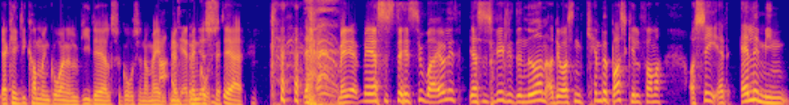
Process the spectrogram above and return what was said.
jeg kan ikke lige komme med en god analogi, det er altså god til normalt, Ej, men, det er men jeg synes, til. det er... men, jeg, men jeg synes, det er super ærgerligt. Jeg synes virkelig, det er nederen, og det var sådan en kæmpe bosskill for mig at se, at alle mine,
